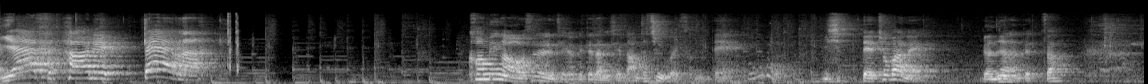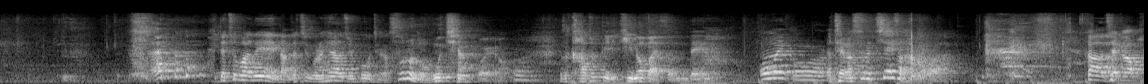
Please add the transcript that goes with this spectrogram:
Yes, honey, terra. 커밍아웃은 제가 그때 당시에 남자친구가 있었는데 오. 20대 초반에 몇 년 안 됐죠? 그때 초반에 남자친구랑 헤어지고 제가 술을 너무 취한 거예요. 응. 그래서 가족끼리 디너가 있었는데 Oh my god. 제가 술을 취해서 간 거야. 그러니까 제가 막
